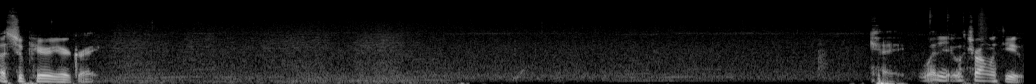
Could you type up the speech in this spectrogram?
A superior grade. Okay, what is, what's wrong with you?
